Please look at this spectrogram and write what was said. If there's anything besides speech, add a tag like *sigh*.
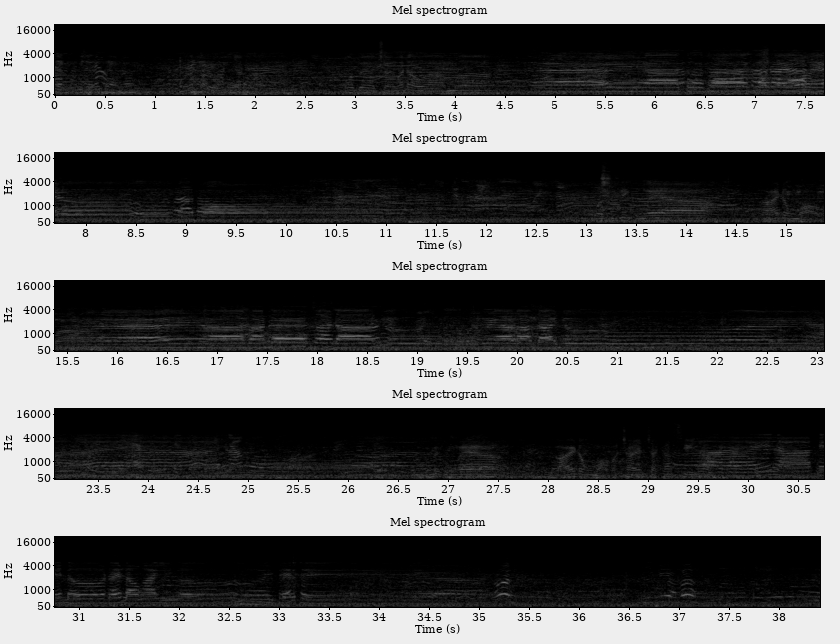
đăng ký đón xem video tiếp Ôi bây giờ trời bắt đầu uh, mưa. Mời quý vị cùng nghe à, gái đồng mỏ và quý trai ăn chạch taxi nhá đấy là thế nữ đấy là ngay người bé thì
